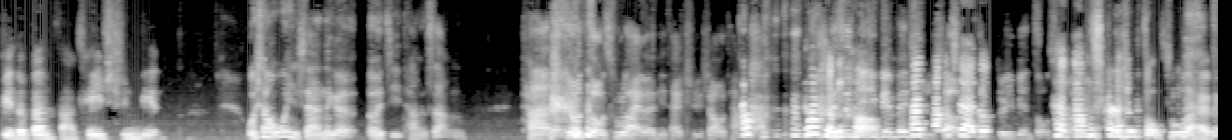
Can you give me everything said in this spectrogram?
别的办法可以训练。我想问一下，那个二级烫伤。他又走出来了，你才取笑他。他很好，他当下就就一边走，他当下就走出来了，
